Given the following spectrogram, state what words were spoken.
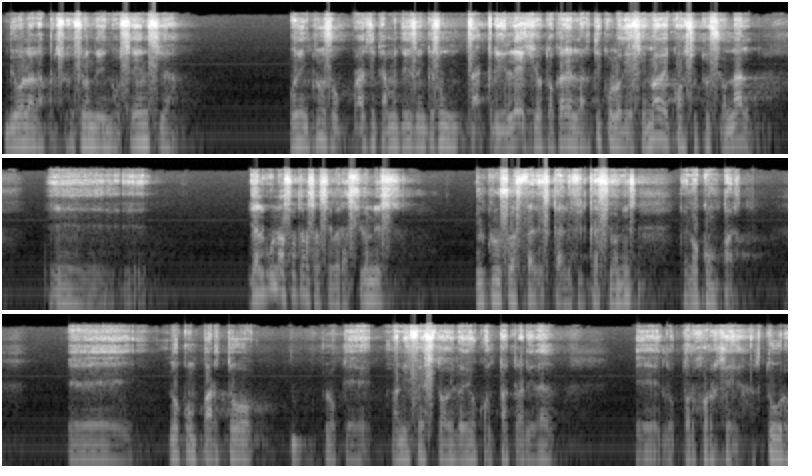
viola la presunción de inocencia. Bueno, incluso prácticamente dicen que es un sacrilegio tocar el artículo 19 constitucional. Eh, y algunas otras aseveraciones, incluso hasta descalificaciones que no comparto. Eh, no comparto lo que manifestó, y lo digo con toda claridad, eh, el doctor Jorge Arturo,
